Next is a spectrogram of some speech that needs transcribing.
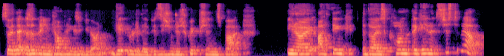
So that doesn't mean companies need to go and get rid of their position descriptions but you know, I think those con again, it's just about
